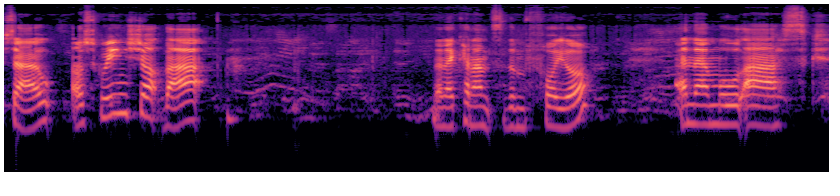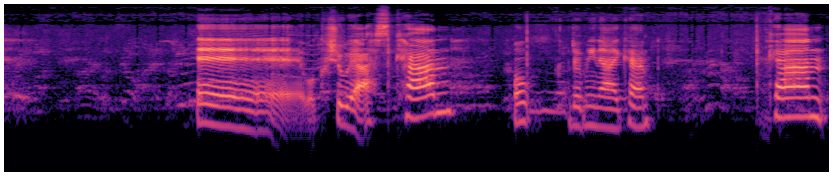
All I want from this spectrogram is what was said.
so I'll screenshot that. Then I can answer them for you. And then we'll ask, uh, what should we ask? Can, oh, I don't mean I can. Can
